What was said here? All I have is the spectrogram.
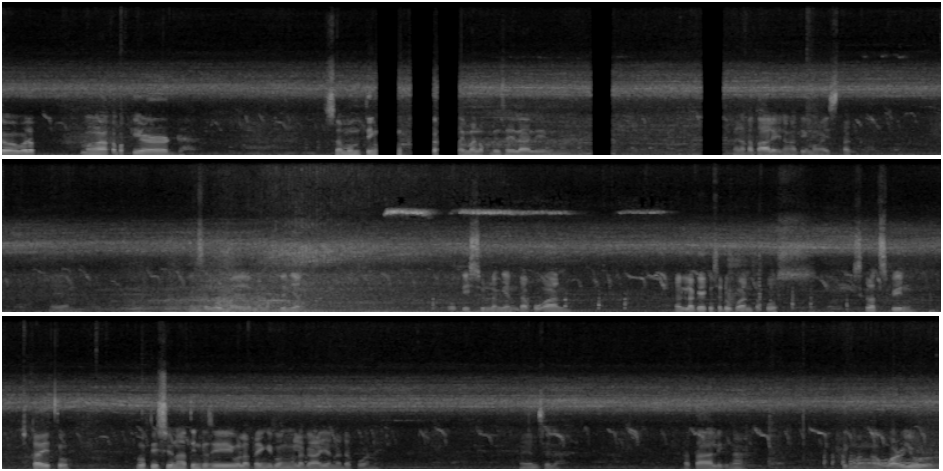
Hello, what up mga kabakyard? Sa munting may manok din sa ilalim. May nakatali ng ating mga stag ayan. Yan sa loob may manok din yan. Rotation lang yan dapuan. Yan, lagay ko sa dupuan tapos scratch pin tsaka ito. Rotation natin kasi wala tayong ibang lagayan na dapuan eh Ayan sila. Tatali na. Ating mga warrior.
